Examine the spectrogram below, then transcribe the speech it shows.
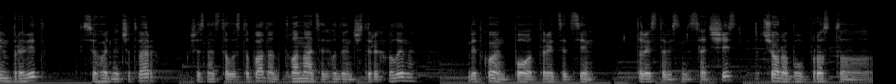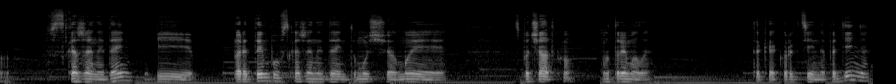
Всім привіт! Сьогодні четвер, 16 листопада, 12 годин 4 хвилини. Біткоін по 37 386. Вчора був просто скажений день, і перед тим був скажений день, тому що ми спочатку отримали таке корекційне падіння.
